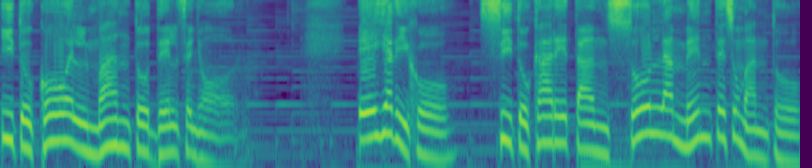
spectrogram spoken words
y tocó el manto del Señor. Ella dijo, si tocare tan solamente su manto,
